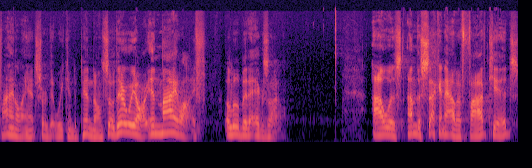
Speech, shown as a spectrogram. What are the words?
final answer that we can depend on. So there we are in my life, a little bit of exile. I was I'm the second out of 5 kids.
